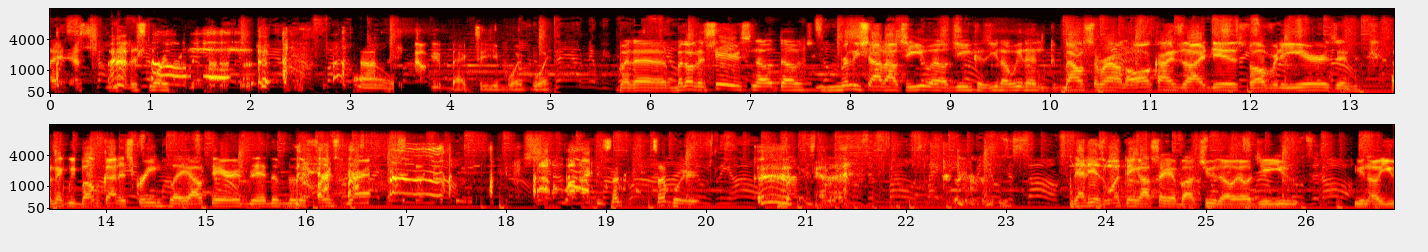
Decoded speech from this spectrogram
that's another story. I'll get back to you, boy, boy. But uh, but on a serious note, though, really shout out to you, LG, because you know we done bounce around all kinds of ideas for over the years, and I think we both got a screenplay out there. The, the, the first draft somewhere. That is one thing I'll say about you, though, LG. You, you know, you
